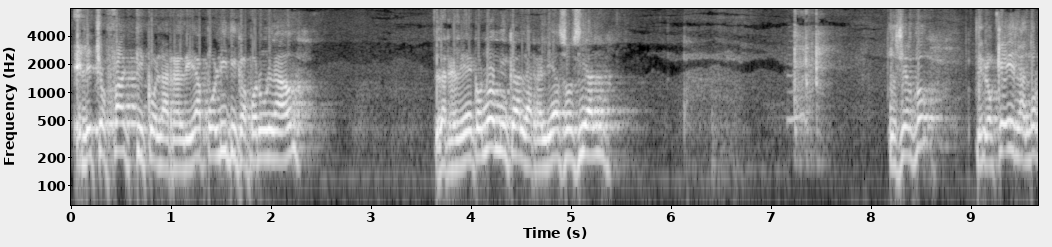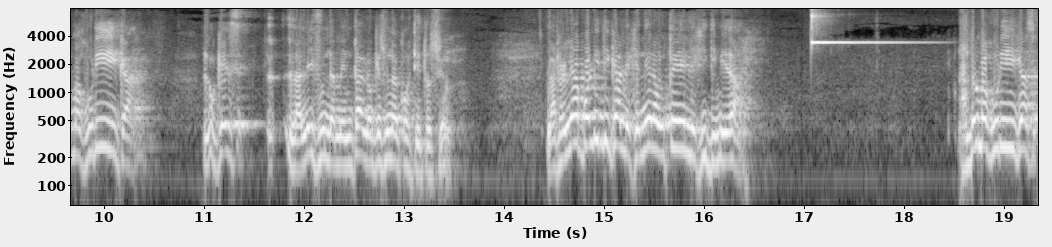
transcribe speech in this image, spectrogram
el hecho fáctico, la realidad política por un lado, la realidad económica, la realidad social, ¿no es cierto? De lo que es la norma jurídica, lo que es la ley fundamental, lo que es una constitución. La realidad política le genera a ustedes legitimidad. Las normas jurídicas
